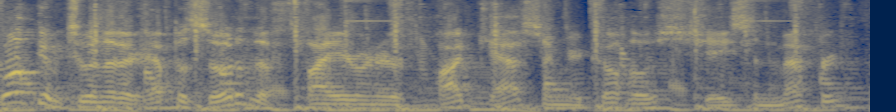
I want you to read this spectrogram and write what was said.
Welcome to another episode of the Fire and Earth podcast. I'm your co host, Jason Mefford.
